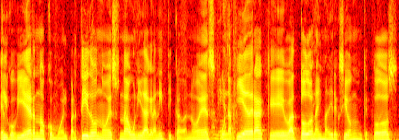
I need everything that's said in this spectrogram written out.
el gobierno como el partido no es una unidad granítica, no es una piedra que va todos en la misma dirección, que todos,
